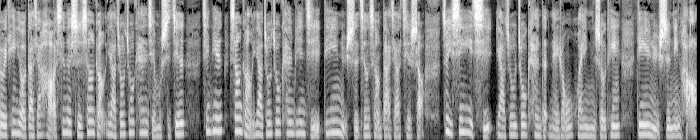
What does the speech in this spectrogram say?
各位听友，大家好，现在是香港亚洲周刊节目时间。今天，香港亚洲周刊编辑丁英女士将向大家介绍最新一期亚洲周刊的内容。欢迎您收听，丁英女士您好，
